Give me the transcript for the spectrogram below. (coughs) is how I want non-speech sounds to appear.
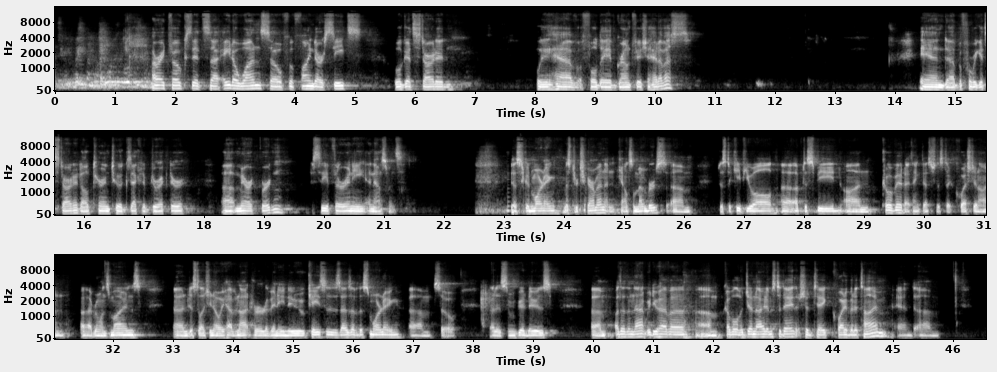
All right, folks, it's uh, 8:01, so if we'll find our seats, we'll get started. We have a full day of groundfish ahead of us. And uh, before we get started, I'll turn to Executive Director uh, Merrick Burden to see if there are any announcements. Yes, good morning, Mr. Chairman and council members. Um, just to keep you all uh, up to speed on COVID, I think that's just a question on uh, everyone's minds. And just to let you know, we have not heard of any new cases as of this morning. Um, so that is some good news. Um, other than that, we do have a um, couple of agenda items today that should take quite a bit of time. And um,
